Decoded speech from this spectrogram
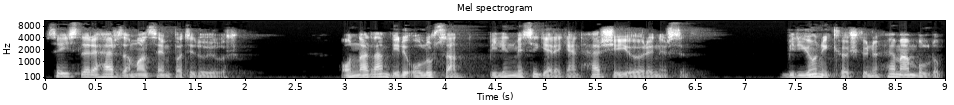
Seyislere her zaman sempati duyulur. Onlardan biri olursan bilinmesi gereken her şeyi öğrenirsin. Brioni köşkünü hemen buldum.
